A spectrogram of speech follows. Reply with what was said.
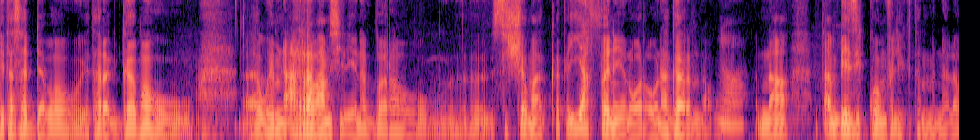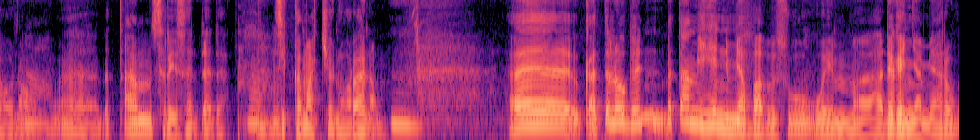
የተሰደበው የተረገመው ወይም አረባም ሲል የነበረው ሲሸማቀቅ እያፈነ የኖረው ነገር ነው። እና በጣም basic conflict የምንለው ነው። በጣም ስር የሰደደ ሲከማች የኖረ ነው። ቀጥሎ ግን በጣም ይሄን የሚያባብሱ ወይም አደገኛ የሚያደርጉ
